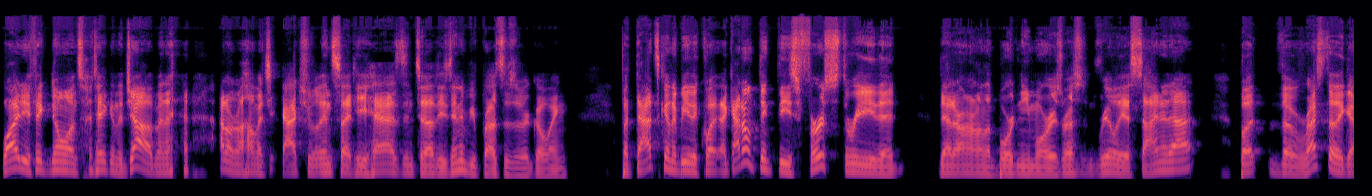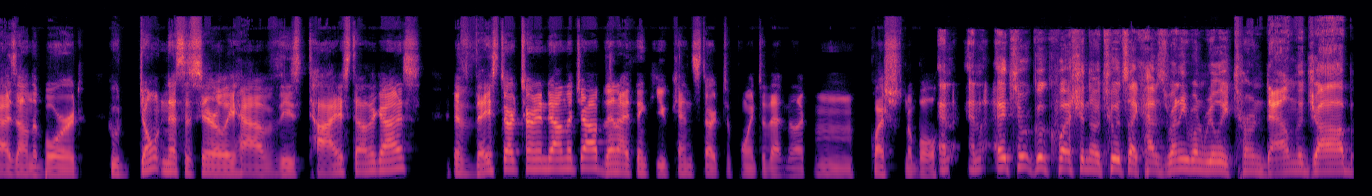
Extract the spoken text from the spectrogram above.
"Why do you think no one's taking the job?" And I, I don't know how much actual insight he has into how these interview processes are going, but that's going to be the question. Like, I don't think these first three that that aren't on the board anymore is really a sign of that. But the rest of the guys on the board who don't necessarily have these ties to other guys, if they start turning down the job, then I think you can start to point to that and be like, hmm, questionable. And and it's a good question though too. It's like, has anyone really turned down the job?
